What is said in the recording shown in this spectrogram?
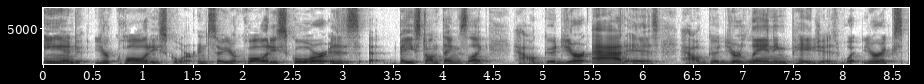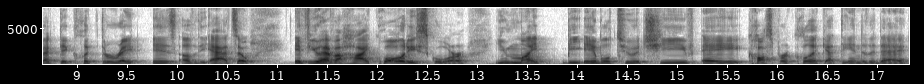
and your quality score. And so your quality score is uh, based on things like how good your ad is, how good your landing page is, what your expected click through rate is of the ad. So if you have a high quality score, you might be able to achieve a cost per click at the end of the day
